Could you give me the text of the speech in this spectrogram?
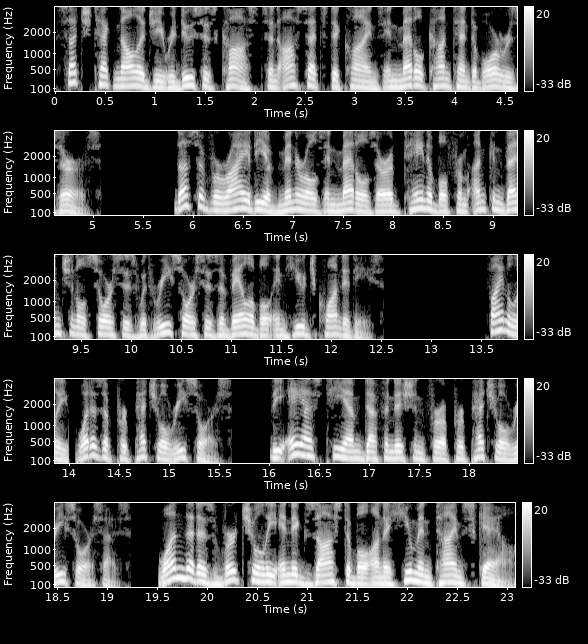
Such technology reduces costs and offsets declines in metal content of ore reserves. Thus a variety of minerals and metals are obtainable from unconventional sources with resources available in huge quantities. Finally, what is a perpetual resource? The ASTM definition for a perpetual resource is, "...one that is virtually inexhaustible on a human time scale."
